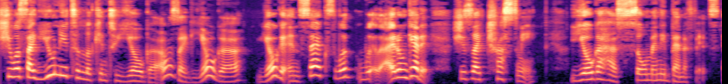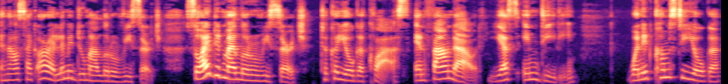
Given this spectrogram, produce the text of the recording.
She was like, "You need to look into yoga." I was like, "Yoga, yoga and sex? What, what? I don't get it." She's like, "Trust me." Yoga has so many benefits. And I was like, all right, let me do my little research. So I did my little research, took a yoga class, and found out, yes, indeedy, when it comes to yoga,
